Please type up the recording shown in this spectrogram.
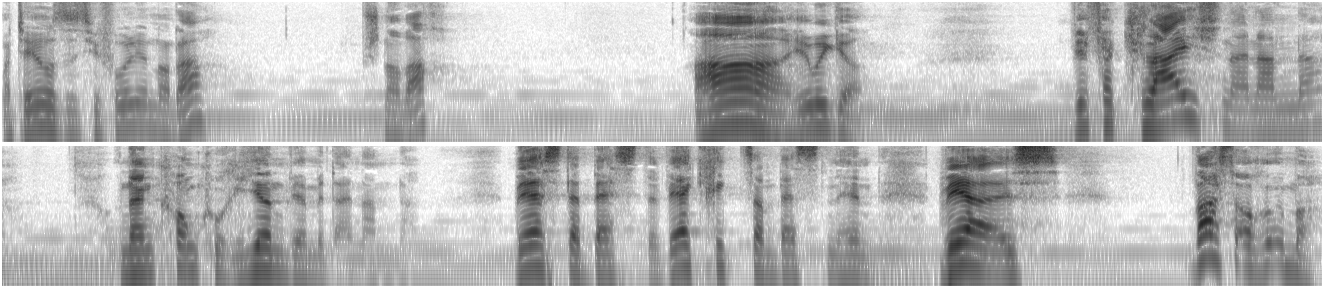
Matthäus, ist die Folie noch da? Bist du noch wach? Ah, here we go. Wir vergleichen einander und dann konkurrieren wir miteinander. Wer ist der Beste? Wer kriegt es am besten hin? Wer ist was auch immer?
